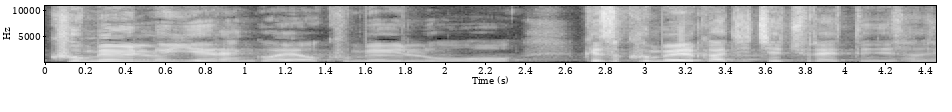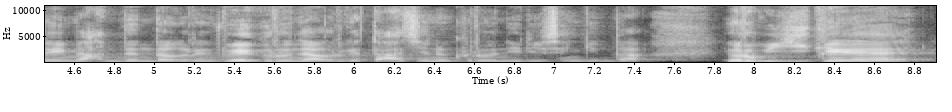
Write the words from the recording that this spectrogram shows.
금요일로 이해를 한 거예요. 금요일로 그래서 금요일까지 제출했더니 선생님이 안 된다 그래 왜 그러냐 그렇게 따지는 그런 일이 생긴다. 여러분 이게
